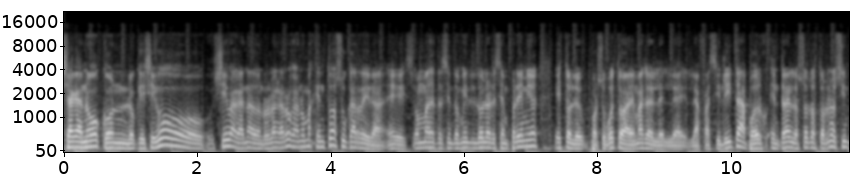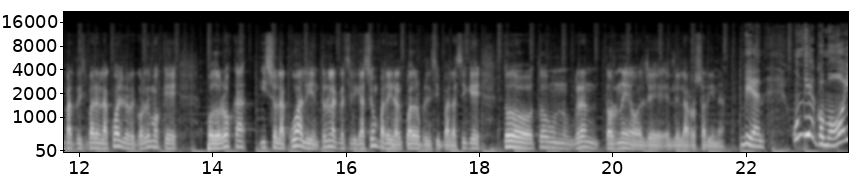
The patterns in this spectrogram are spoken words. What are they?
Ya ganó con lo que llegó, lleva ganado en Roland Garros, ganó más que en toda su carrera. Eh, son más de 300 mil dólares en premios. Esto, le- por supuesto, además le- la facilita a poder entrar en los otros torneos sin participar en la cual. Y recordemos que Podoroska hizo la cual y entró en la clasificación para ir al cuadro principal. Así que todo, todo un gran torneo el de, el de la Rosarina. Bien, un día como hoy,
